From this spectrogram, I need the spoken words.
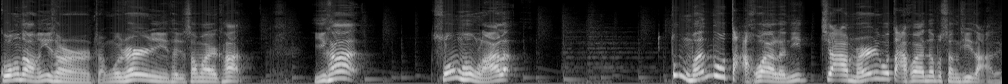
咣当一声，怎么回事呢？他就上外看，一看孙悟空来了，洞门给我打坏了，你家门给我打坏，那不生气咋的？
